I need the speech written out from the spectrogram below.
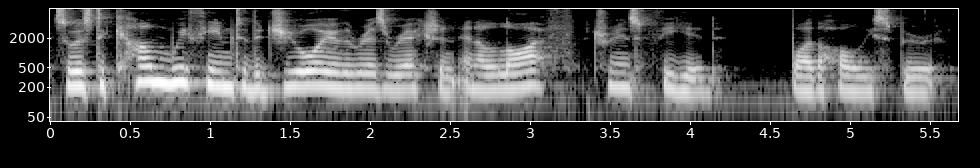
so as to come with him to the joy of the resurrection and a life transfigured by the Holy Spirit.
